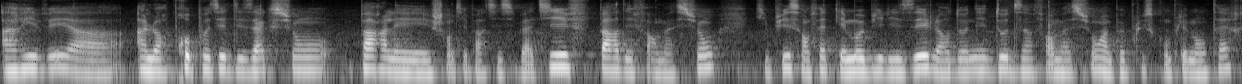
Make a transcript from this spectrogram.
arriver à, à leur proposer des actions par les chantiers participatifs, par des formations, qui puissent en fait les mobiliser, leur donner d'autres informations un peu plus complémentaires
